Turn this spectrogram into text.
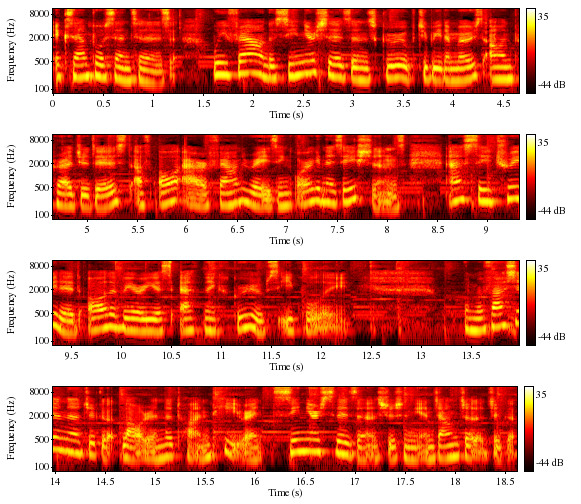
Example sentence We found the senior citizens group to be the most unprejudiced of all our fundraising organizations, as they treated all the various ethnic groups equally. 我们发现呢，这个老人的团体，right，senior citizens 就是年长者的这个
